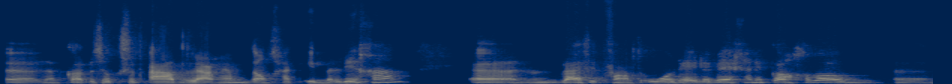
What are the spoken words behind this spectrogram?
Uh, dan kan, is ook een soort adelaar, hè? dan ga ik in mijn lichaam. Dan blijf ik van het oordelen weg en ik kan gewoon ehm,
